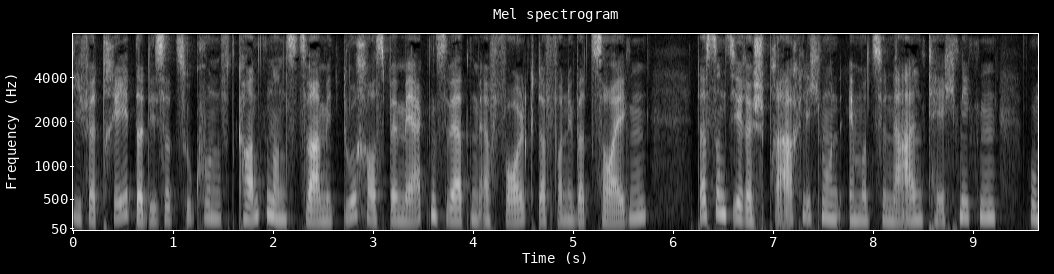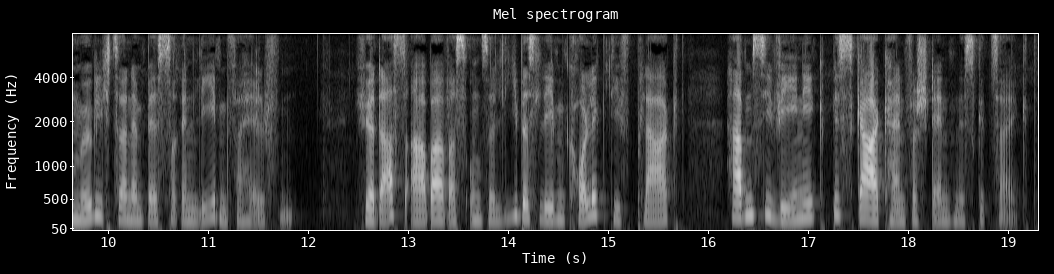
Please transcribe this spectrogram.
Die Vertreter dieser Zukunft konnten uns zwar mit durchaus bemerkenswertem Erfolg davon überzeugen, dass uns ihre sprachlichen und emotionalen Techniken womöglich zu einem besseren Leben verhelfen. Für das aber, was unser Liebesleben kollektiv plagt, haben sie wenig bis gar kein Verständnis gezeigt.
